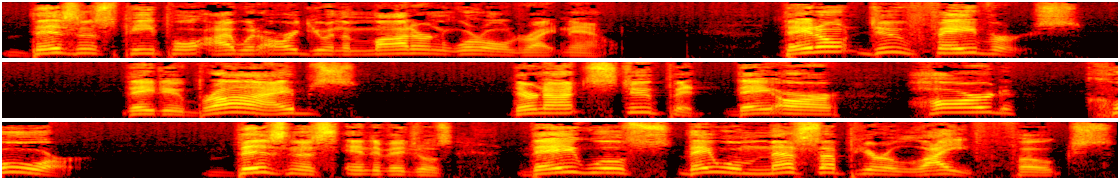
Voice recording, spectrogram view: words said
business people, I would argue, in the modern world right now. They don't do favors, they do bribes. They're not stupid. They are hardcore business individuals. They will they will mess up your life, folks.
